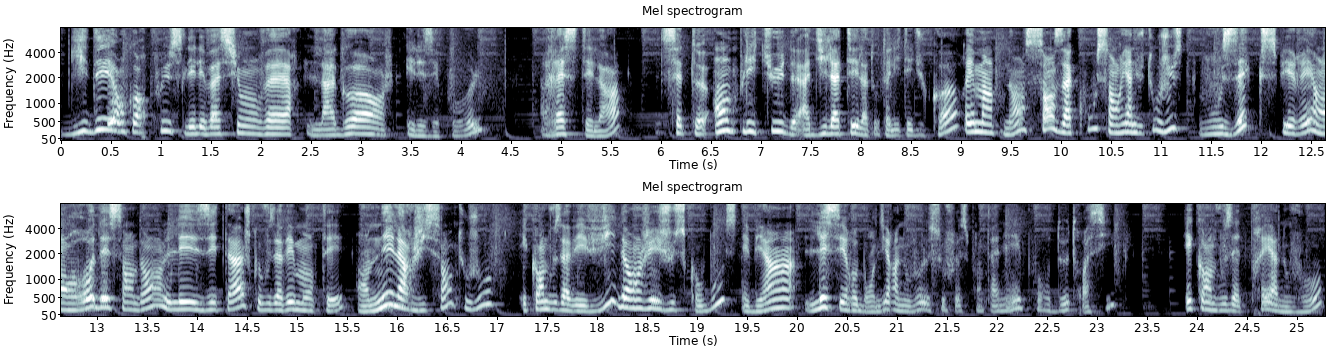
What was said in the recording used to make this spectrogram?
guider encore plus l'élévation vers la gorge et les épaules, restez là. Cette amplitude a dilaté la totalité du corps et maintenant, sans à-coups, sans rien du tout, juste vous expirez en redescendant les étages que vous avez montés, en élargissant toujours. Et quand vous avez vidangé jusqu'au bout, eh bien, laissez rebondir à nouveau le souffle spontané pour 2-3 cycles. Et quand vous êtes prêt à nouveau,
